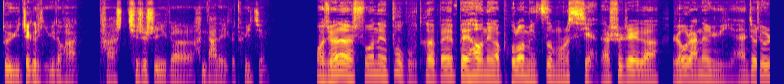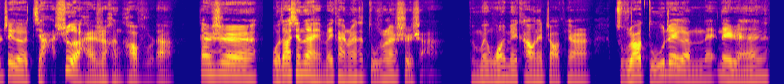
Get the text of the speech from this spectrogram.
对于这个领域的话，它其实是一个很大的一个推进。我觉得说那布古特碑背后那个婆罗米字母写的是这个柔然的语言，就就是这个假设还是很靠谱的。但是我到现在也没看出来他读出来是啥，没我也没看过那照片。主要读这个那那人，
